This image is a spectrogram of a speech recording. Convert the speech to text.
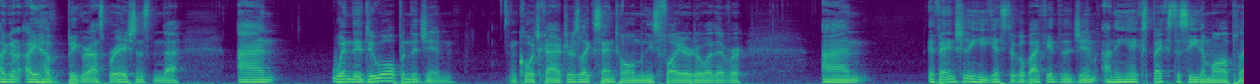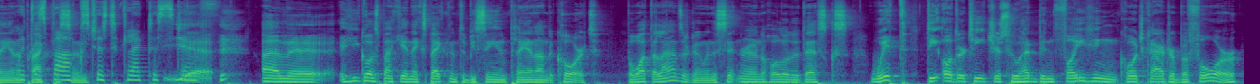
I'm gonna, I have bigger aspirations than that. And when they do open the gym, and Coach Carter's like sent home and he's fired or whatever, and eventually he gets to go back into the gym and he expects to see them all playing with and practicing. box just to collect his stuff. Yeah. And uh, he goes back in expecting to be seen playing on the court. But what the lads are doing is sitting around a whole lot of desks with the other teachers who had been fighting Coach Carter before.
